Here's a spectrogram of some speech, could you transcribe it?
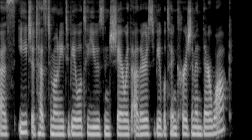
us each a testimony to be able to use and share with others to be able to encourage them in their walk.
